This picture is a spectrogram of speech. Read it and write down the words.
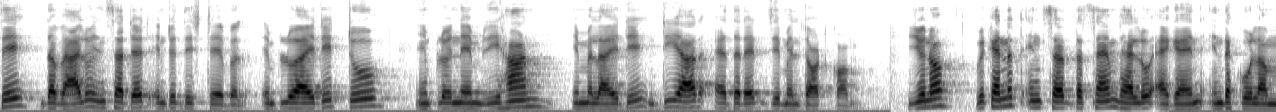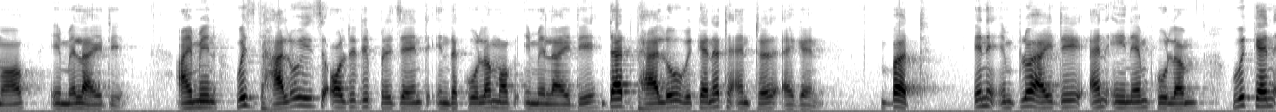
say the value inserted into this table. Employee id to employee name Rihan email id dr at the rate gmail.com you know we cannot insert the same value again in the column of email id I mean which value is already present in the column of email id that value we cannot enter again. But in employee id and ename column we can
